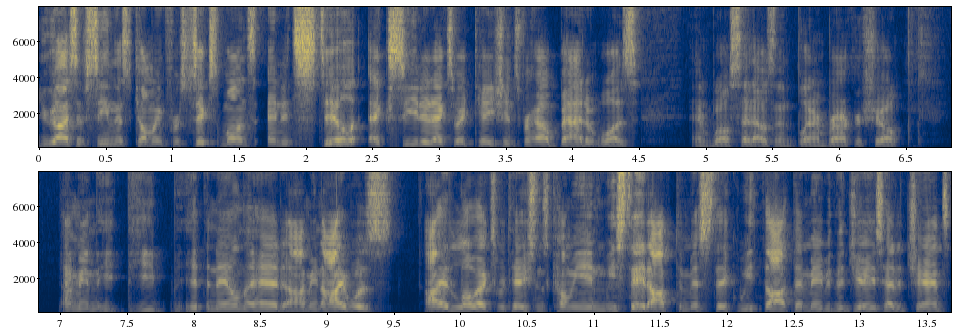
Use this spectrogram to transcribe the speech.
you guys have seen this coming for six months and it still exceeded expectations for how bad it was and well said. That was in Blair and Barker show. I mean, he, he hit the nail on the head. I mean, I was I had low expectations coming in. We stayed optimistic. We thought that maybe the Jays had a chance,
